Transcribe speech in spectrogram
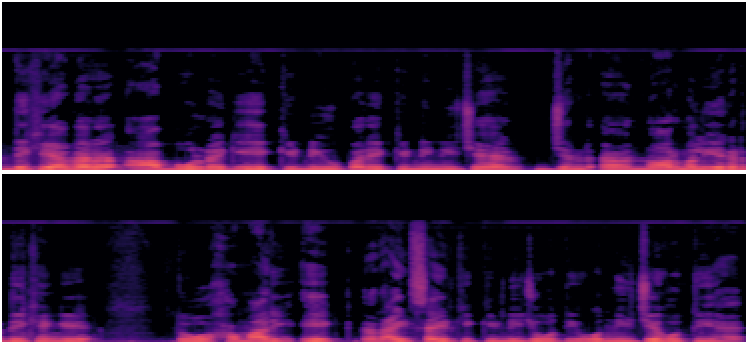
देखिए अगर आप बोल रहे हैं कि एक किडनी ऊपर एक किडनी नीचे है जन नॉर्मली अगर देखेंगे तो हमारी एक राइट साइड की किडनी जो होती है वो नीचे होती है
